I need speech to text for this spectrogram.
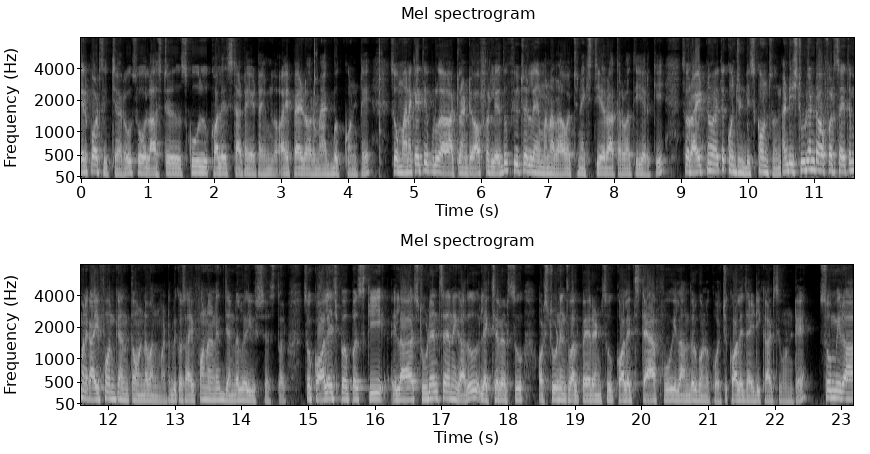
ఎయిర్పాడ్స్ ఇచ్చారు. So last school college start అయ్యే టైంలో ఐప్యాడ్ ఆర్ మ్యాక్బుక్ కొంటే. సో మనకైతే ఇప్పుడు అట్లాంటి ఆఫర్ లేదు. ఫ్యూచర్లో ఏమైనా రావచ్చు నెక్స్ట్ ఇయర్ ఆ తర్వాత ఇయర్కి సో రైట్ నో అయితే కొంచెం డిస్కౌంట్స్ ఉంది. అండ్ ఈ స్టూడెంట్ ఆఫర్స్ అయితే మనకి ఐఫోన్కి అంత ఉండవు అనమాట బికాస్ ఐఫోన్ అనేది జనరల్గా యూస్ చేస్తారు. సో కాలేజ్ పర్పస్కి ఇలా స్టూడెంట్స్ అనే కాదు లెక్చరర్స్ ఆర్ స్టూడెంట్స్ వాళ్ళ పేరెంట్స్ కాలేజ్ స్టాఫ్ ఇలా అందరూ కొనుక్కోవచ్చు. కాలేజ్ ఐడి కార్డ్స్ ఉంటే. సో మీరు ఆ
